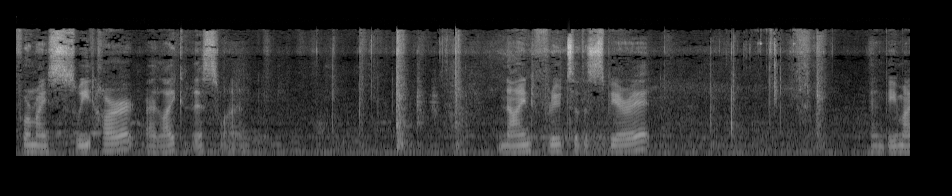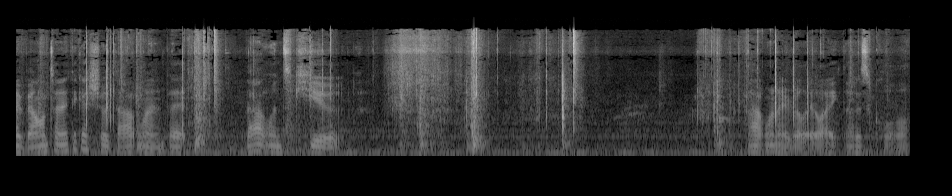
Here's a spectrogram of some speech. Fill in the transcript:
For my sweetheart, I like this one. Nine Fruits of the Spirit. And Be My Valentine. I think I showed that one, but that one's cute. That one I really like. That is cool.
